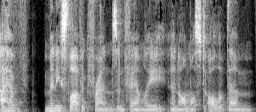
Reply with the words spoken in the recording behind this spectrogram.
I have many Slavic friends and family, and almost all of them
